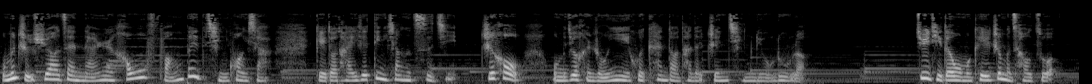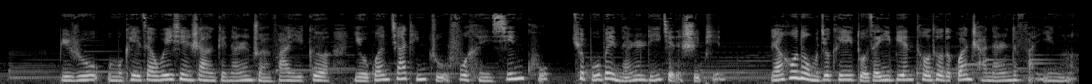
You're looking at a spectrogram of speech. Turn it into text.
我们只需要在男人毫无防备的情况下，给到他一些定向的刺激，之后我们就很容易会看到他的真情流露了。具体的，我们可以这么操作，比如我们可以在微信上给男人转发一个有关家庭主妇很辛苦却不被男人理解的视频，然后呢，我们就可以躲在一边偷偷的观察男人的反应了。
